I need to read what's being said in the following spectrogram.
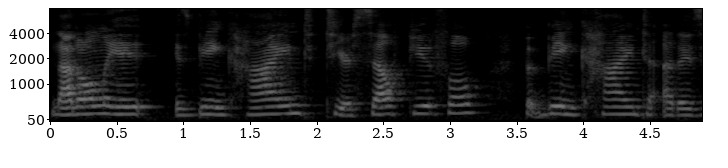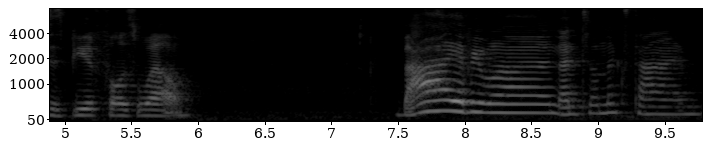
Not only is being kind to yourself beautiful, but being kind to others is beautiful as well. Bye, everyone. Until next time.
